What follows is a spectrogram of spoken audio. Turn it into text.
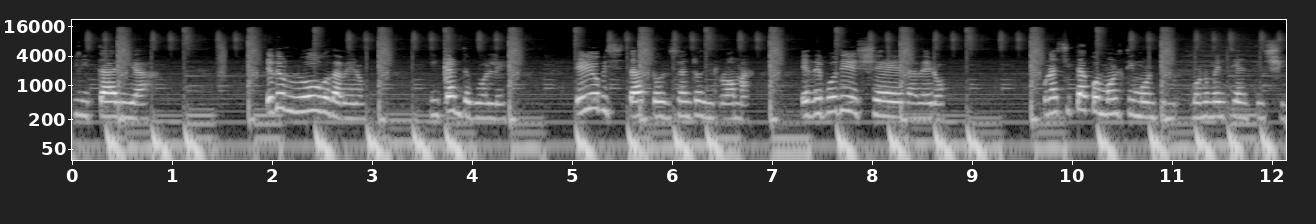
in Italia ed è un luogo davvero incantevole. Io ho visitato il centro di Roma e devo dire che è davvero una città con molti monti, monumenti antici.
